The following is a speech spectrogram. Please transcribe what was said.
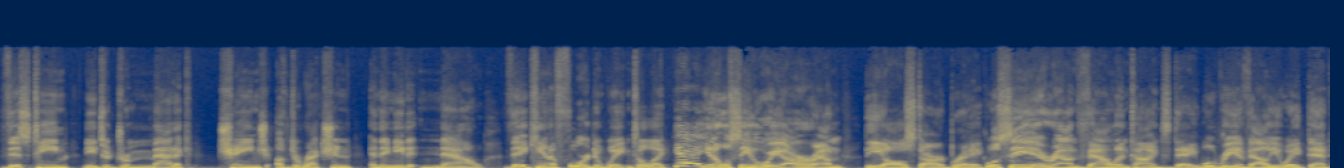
This team needs a dramatic change of direction and they need it now. They can't afford to wait until, like, yeah, you know, we'll see who we are around the All Star break. We'll see you around Valentine's Day. We'll reevaluate then.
